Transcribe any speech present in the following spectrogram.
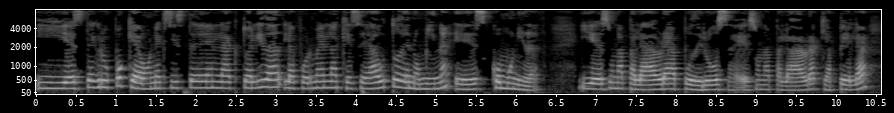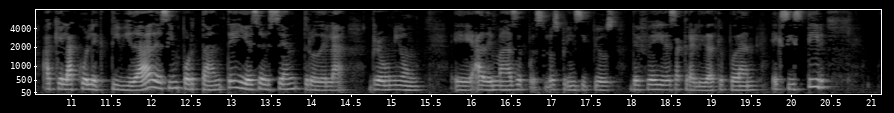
y este grupo que aún existe en la actualidad, la forma en la que se autodenomina es comunidad. Y es una palabra poderosa, es una palabra que apela a que la colectividad es importante y es el centro de la reunión, eh, además de pues, los principios de fe y de sacralidad que puedan existir.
